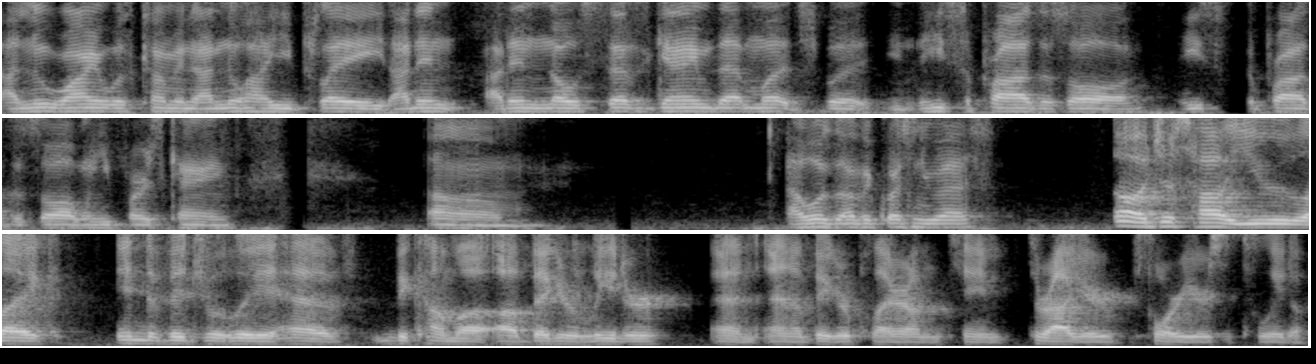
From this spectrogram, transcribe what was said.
I knew Ryan was coming. I knew how he played. I didn't I didn't know Seth's game that much, but he surprised us all. He surprised us all when he first came. Um, what was the other question you asked? Oh, just how you like individually have become a, a bigger leader and, and a bigger player on the team throughout your four years at Toledo.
